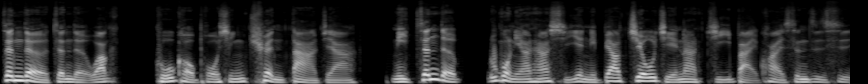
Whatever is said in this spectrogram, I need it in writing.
真的真的，我要苦口婆心劝大家，你真的如果你要参加喜宴，你不要纠结那几百块，甚至是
